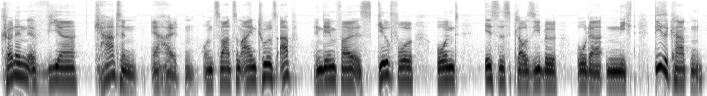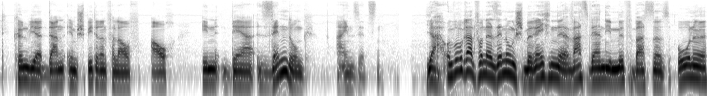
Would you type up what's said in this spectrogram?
können wir Karten erhalten. Und zwar zum einen Tools Up, in dem Fall Skillful und ist es plausibel oder nicht. Diese Karten können wir dann im späteren Verlauf auch in der Sendung einsetzen. Ja, und wo wir gerade von der Sendung sprechen, was wären die Mythbusters ohne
